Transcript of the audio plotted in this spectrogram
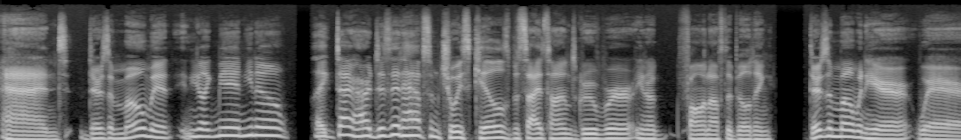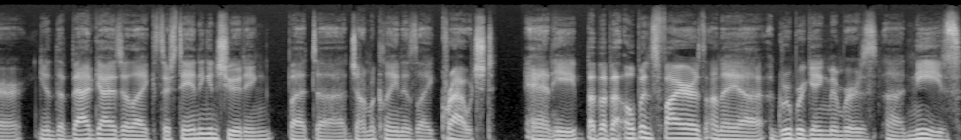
And there's a moment, and you're like, man, you know, like Die Hard, does it have some choice kills besides Hans Gruber, you know, falling off the building? There's a moment here where, you know, the bad guys are like, they're standing and shooting, but uh, John McClane is like crouched and he opens fires on a, uh, a Gruber gang member's uh, knees.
